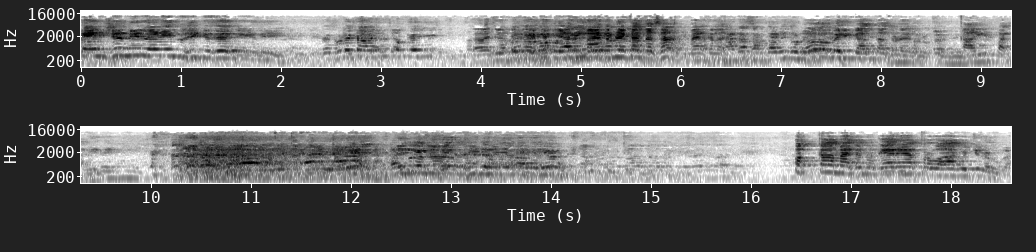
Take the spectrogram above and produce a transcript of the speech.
ਟੈਨਸ਼ਨ ਨਹੀਂ ਲੈਣੀ ਤੁਸੀਂ ਕਿਸੇ ਚੀਜ਼ ਦੀ। ਥੋੜੇ ਕਾਗਜ਼ ਵੀ ਚੁੱਕੇ ਜੀ। ਯਾਰ ਮੈਂ ਤੁਹਾਨੂੰ ਇੱਕ ਗੱਲ ਦੱਸਾਂ ਮੈਂ ਕਹਿੰਦਾ ਸਾਡਾ ਸਰਦਾ ਨਹੀਂ ਤੁਹਾਡੇ ਉਹ ਮੇਰੀ ਗੱਲ ਤਾਂ ਸੁਣਿਆ ਕਰੋ ਕਾਗਜ਼ ਭਰਦੇ ਨੇ ਪੱਕਾ ਮੈਂ ਤੁਹਾਨੂੰ ਕਹਿ ਰਿਹਾ ਪਰਿਵਾਰ ਵਿੱਚ ਲੜੂਗਾ।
